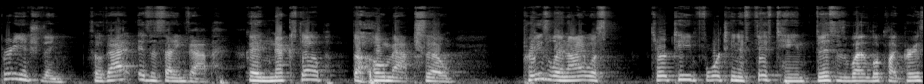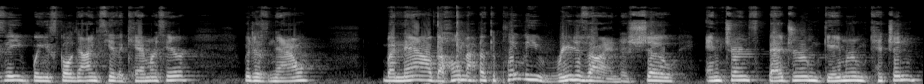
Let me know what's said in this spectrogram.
pretty interesting. So that is the settings app. Okay, next up, the home app. So previously in iOS 13, 14, and 15, this is what it looked like previously. When you scroll down, you see the cameras here, which is now. But now the home app is completely redesigned to show entrance, bedroom, game room, kitchen,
